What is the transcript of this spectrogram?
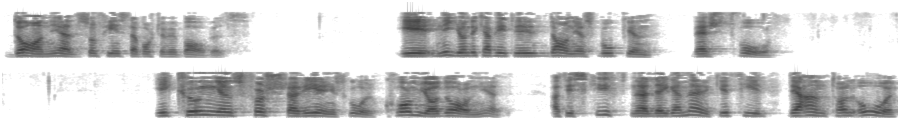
Daniel som finns där borta vid Babels. I nionde kapitlet i Danielsboken vers 2 i kungens första regeringsår kom jag Daniel att i skrifterna lägga märke till det antal år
